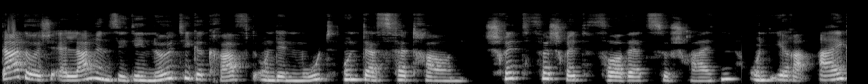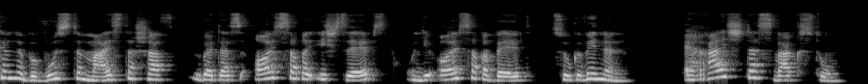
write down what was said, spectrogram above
Dadurch erlangen sie die nötige Kraft und den Mut und das Vertrauen, Schritt für Schritt vorwärts zu schreiten und ihre eigene bewusste Meisterschaft über das äußere Ich selbst und die äußere Welt zu gewinnen. Erreicht das Wachstum,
